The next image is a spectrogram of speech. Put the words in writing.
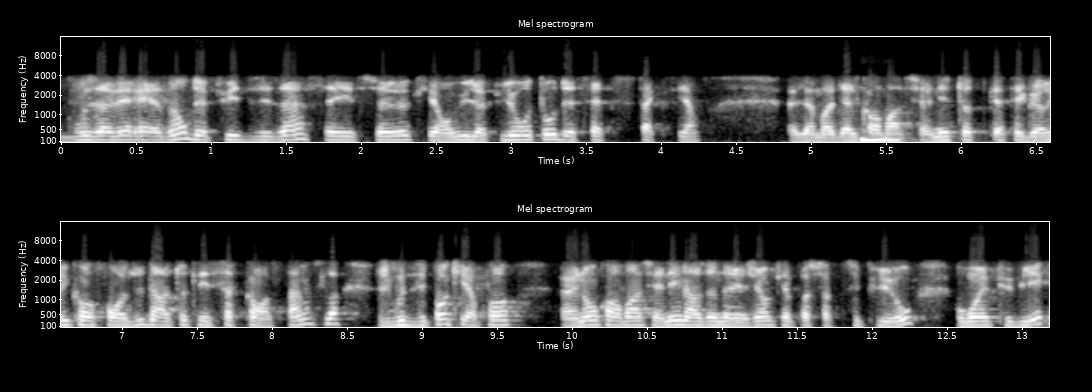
Vous avez raison. Depuis dix ans, c'est ceux qui ont eu le plus haut taux de satisfaction le modèle conventionné, toutes catégories confondues dans toutes les circonstances. Là. Je vous dis pas qu'il n'y a pas un non conventionné dans une région qui n'a pas sorti plus haut ou un public,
